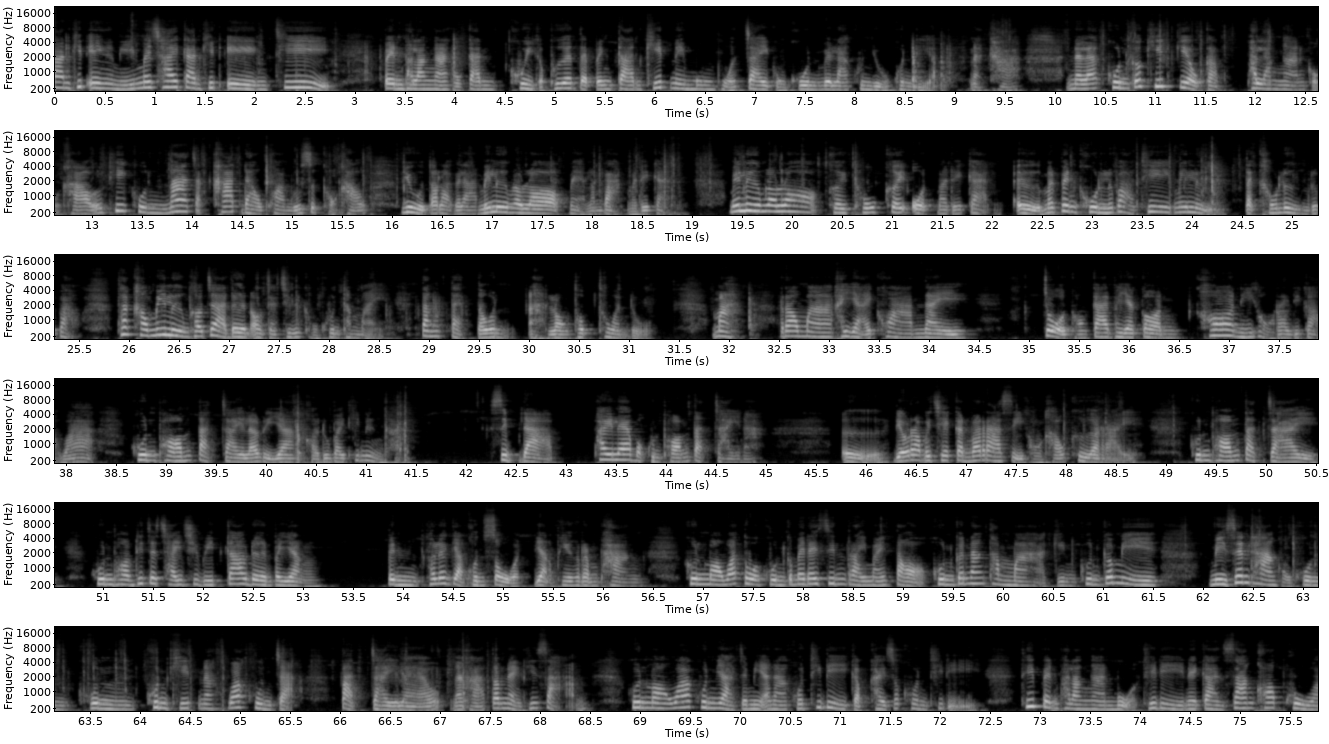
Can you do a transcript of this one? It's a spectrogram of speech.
การคิดเองอย่างนี้ไม่ใช่การคิดเองที่เป็นพลังงานของการคุยกับเพื่อน แต่เป็นการคิดในมุมหัวใจของคุณเวลาคุณอยู่คนเดียวนะคะนั่นแหละคุณก็คิดเกี่ยวกับพลังงานของเขาที่คุณน่าจะคาดเดาความรู้สึกของเขา อยู่ตลอดเวลาไม่ลืมเราหรอกแหมลำบากมาด้วยกัน ไม่ลืมเราหรอกเคยทุกข์เคยอดมาด้วยกัน เออ มันเป็นคุณหรือเปล่าที่ไม่ลืม แต่เขาลืมหรือเปล่า ถ้าเขาไม่ลืมเขาจะเดินออกจากชีวิตของคุณทำไม ตั้งแต่ต้นอะลองทบทวนดู มา เรามาขยายความในโจทย์ของการพยากรณ์ข้อนี้ของเราดีกว่าว่า คุณพร้อมตัดใจแล้วหรือยังขอดูใบที่หนึ่งค่ะสิบดาบไพ่แรกบอกคุณพร้อมตัดใจนะเออเดี๋ยวเราไปเช็คกันว่าราศีของเขาคืออะไร คุณพร้อมตัดใจ คุณพร้อมที่จะใช้ชีวิตก้าวเดินไปอย่าง เป็นเขาเรียกอย่างคนโสด อย่างเพียงลำพัง คุณมองว่าตัวคุณก็ไม่ได้สิ้นไรไม้ต่อ คุณก็นั่งทำมาหากิน คุณก็มีมีเส้นทางของคุณ คุณคุณคิดนะว่าคุณจะตัดใจแล้วนะคะตำแหน่งที่สามคุณมองว่าคุณอยากจะมีอนาคตที่ดีกับใครสักคนที่ดี ที่เป็นพลังงานบวกที่ดีในการสร้างครอบครัว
